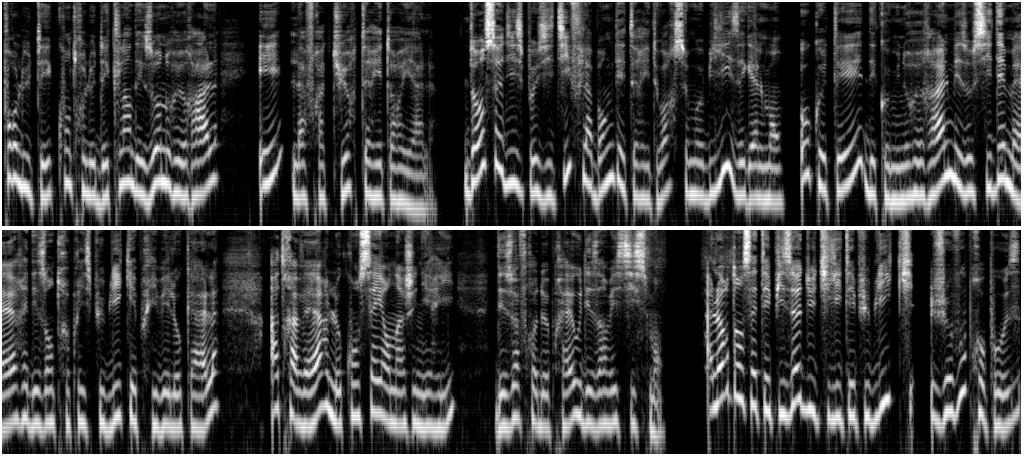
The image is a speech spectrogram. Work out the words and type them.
pour lutter contre le déclin des zones rurales et la fracture territoriale. Dans ce dispositif, la Banque des territoires se mobilise également, aux côtés des communes rurales, mais aussi des maires et des entreprises publiques et privées locales, à travers le conseil en ingénierie, des offres de prêts ou des investissements. Alors dans cet épisode d'utilité publique, je vous propose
